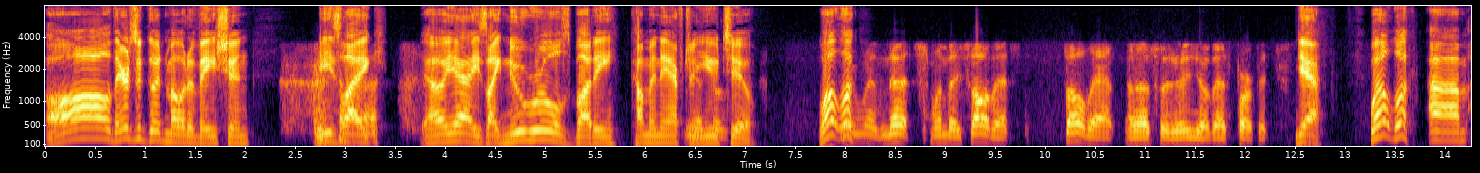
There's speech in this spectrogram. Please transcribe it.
Oh, there's a good motivation. He's like, oh yeah, he's like new rules, buddy, coming after Yeah, you too. Well, They look, went nuts when they saw that. Saw that, and I said, you know, that's perfect. yeah. Well, look, um,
